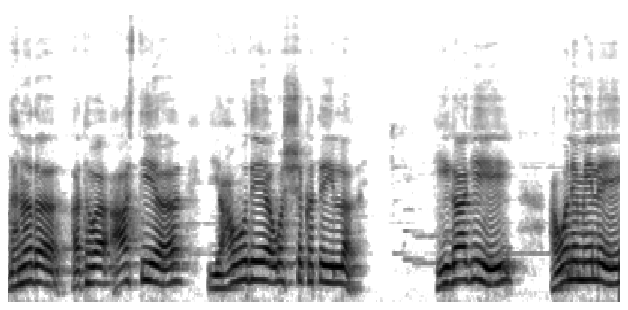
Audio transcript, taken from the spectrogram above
ಧನದ ಅಥವಾ ಆಸ್ತಿಯ ಯಾವುದೇ ಅವಶ್ಯಕತೆ ಇಲ್ಲ. ಹೀಗಾಗಿ ಅವನ ಮೇಲೆ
